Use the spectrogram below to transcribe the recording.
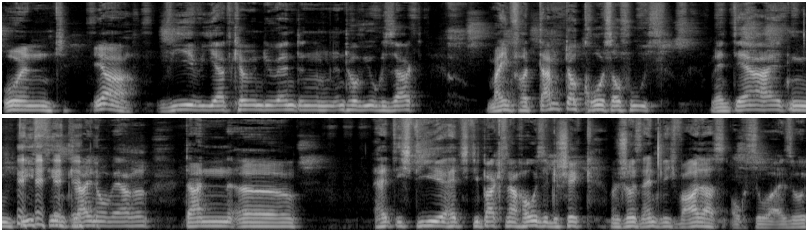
Und ja, wie, wie hat Kevin Durant in einem Interview gesagt, mein verdammter großer Fuß. Wenn der halt ein bisschen kleiner wäre, dann äh, hätte ich die hätte ich die Bugs nach Hause geschickt und schlussendlich war das auch so. Also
